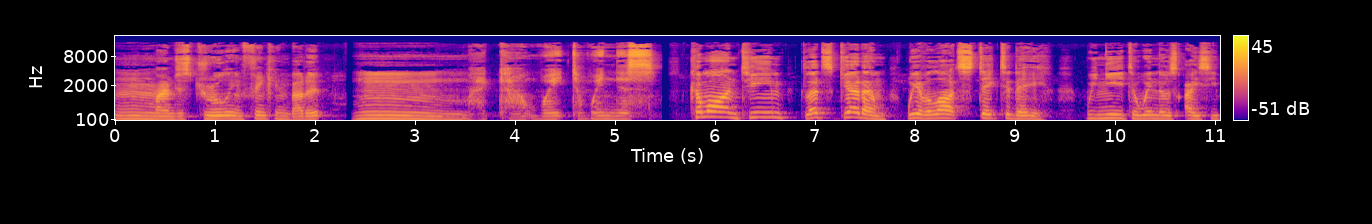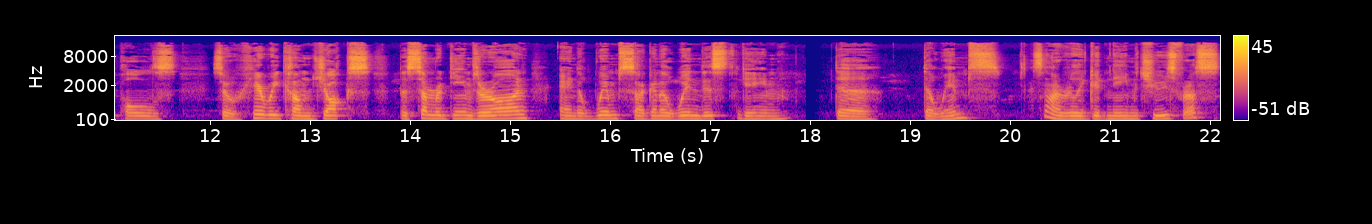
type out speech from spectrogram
Mmm, I'm just drooling thinking about it. Mmm, I can't wait to win this. Come on, team, let's get get 'em. We have a lot at stake today. We need to win those icy poles. So here we come, jocks. The summer games are on, and the Wimps are gonna win this game. The the Wimps? That's not a really good name to choose for us.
